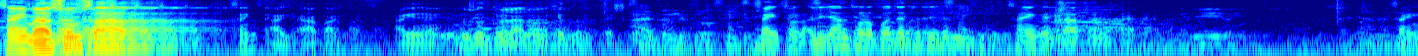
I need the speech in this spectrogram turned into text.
سائیں معصوم صاحب سائیں آگے آپ آگے آگے جائیں حضور کے ولالوں کی خدمت پیش کریں سائیں تھوڑا علی جان تھوڑا پہنچا تو تیجو سائیں کے جا سائیں۔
